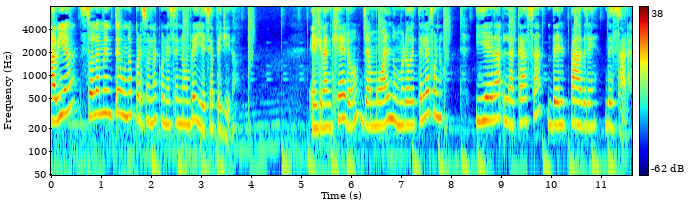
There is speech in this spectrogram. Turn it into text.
Había solamente una persona con ese nombre y ese apellido. El granjero llamó al número de teléfono y era la casa del padre de Sara.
